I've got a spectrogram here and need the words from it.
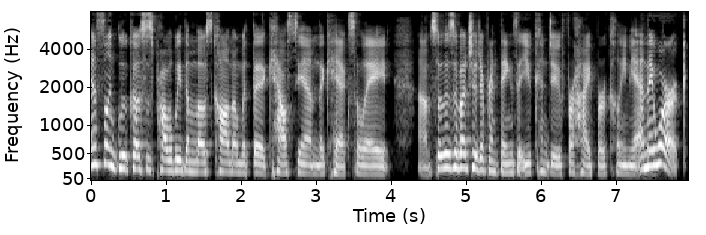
Insulin glucose is probably the most common with the calcium, the Kayexalate. Um, so there's a bunch of different things that you can do for hyperkalemia, and they work.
